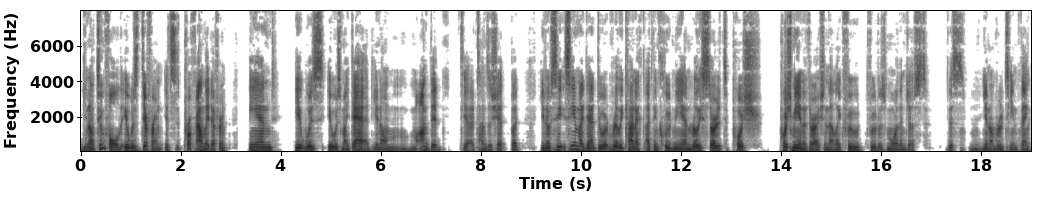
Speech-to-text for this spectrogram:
you know twofold. It was different. It's profoundly different, and it was it was my dad. You know, mom did yeah tons of shit, but you know, see, seeing my dad do it really kind of I think clued me in. Really started to push push me in a direction that like food food was more than just this you know routine thing.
